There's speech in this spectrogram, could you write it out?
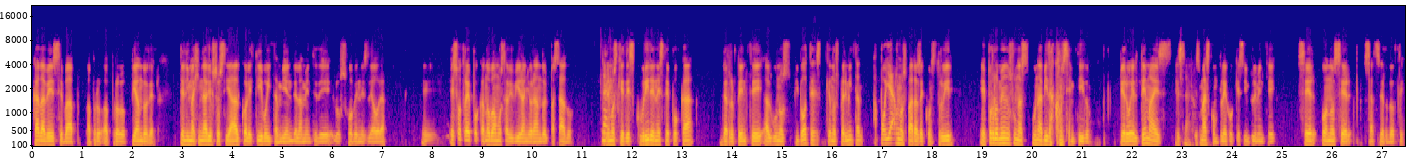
cada vez se va apropiando del, del imaginario social, colectivo y también de la mente de los jóvenes de ahora. Eh, es otra época, no vamos a vivir añorando el pasado. Tenemos que descubrir en esta época de repente algunos pivotes que nos permitan apoyarnos para reconstruir eh, por lo menos una vida con sentido. Pero el tema es, es, es más complejo que simplemente ser o no ser sacerdote.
